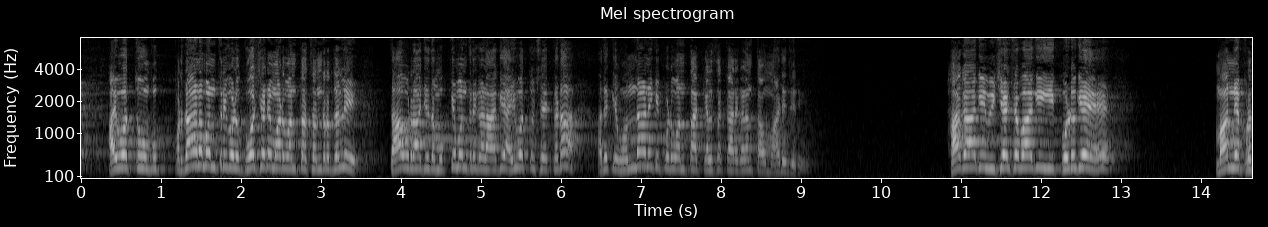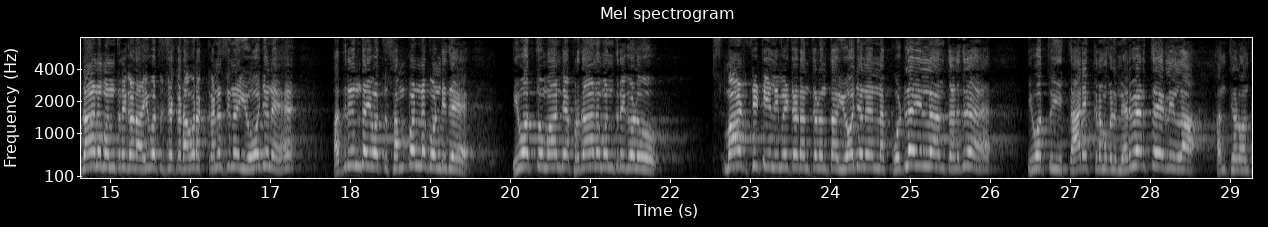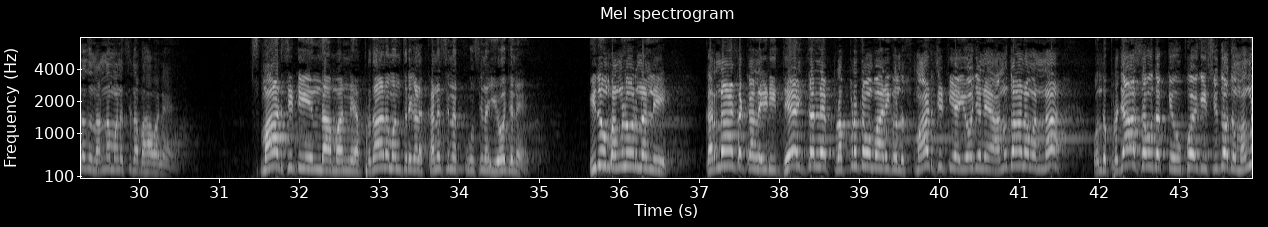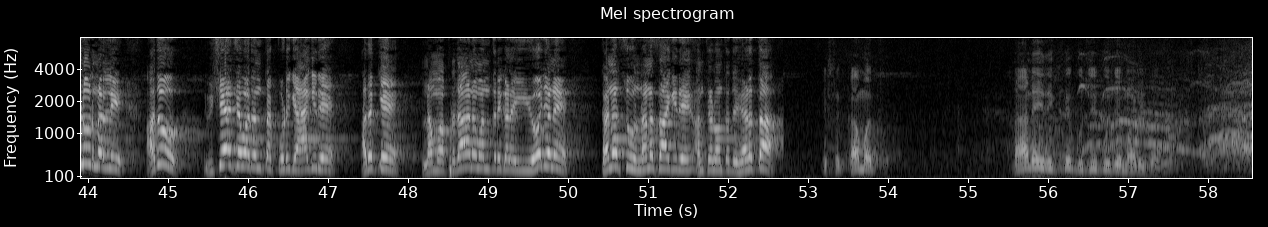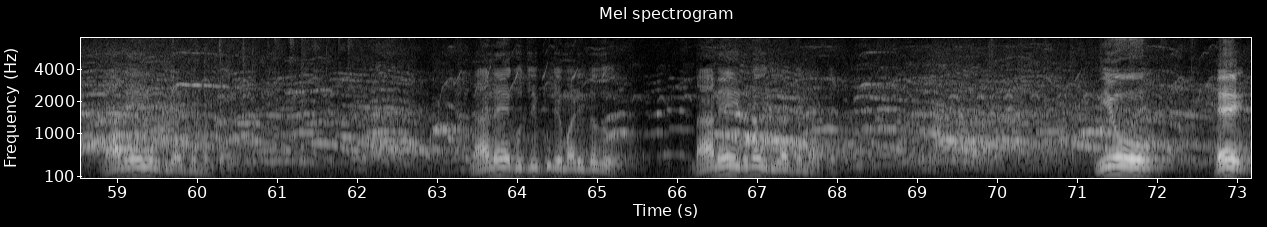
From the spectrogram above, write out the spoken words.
ಐವತ್ತು ಪ್ರಧಾನಮಂತ್ರಿಗಳು ಘೋಷಣೆ ಮಾಡುವಂತ ಸಂದರ್ಭದಲ್ಲಿ ತಾವು ರಾಜ್ಯದ ಮುಖ್ಯಮಂತ್ರಿಗಳಾಗಿ ಐವತ್ತು ಶೇಕಡ ಅದಕ್ಕೆ ಹೊಂದಾಣಿಕೆ ಕೊಡುವಂತಹ ಕೆಲಸ ಕಾರ್ಯಗಳನ್ನು ತಾವು ಮಾಡಿದ್ದೀರಿ. ಹಾಗಾಗಿ ವಿಶೇಷವಾಗಿ ಈ ಕೊಡುಗೆ ಮಾನ್ಯ ಪ್ರಧಾನಮಂತ್ರಿಗಳ ಐವತ್ತು ಶೇಕಡ ಅವರ ಕನಸಿನ ಯೋಜನೆ ಅದರಿಂದ ಇವತ್ತು ಸಂಪನ್ನಗೊಂಡಿದೆ. ಇವತ್ತು ಮಾನ್ಯ ಪ್ರಧಾನಮಂತ್ರಿಗಳು ಸ್ಮಾರ್ಟ್ ಸಿಟಿ ಲಿಮಿಟೆಡ್ ಅಂತ ಹೇಳುವಂತಹ ಯೋಜನೆಯನ್ನ ಕೊಡ್ಲೇ ಇಲ್ಲ ಅಂತ ಹೇಳಿದ್ರೆ ಇವತ್ತು ಈ ಕಾರ್ಯಕ್ರಮಗಳು ನೆರವೇರ್ತಾ ಇರಲಿಲ್ಲ ಅಂತ ಹೇಳುವಂಥದ್ದು ನನ್ನ ಮನಸ್ಸಿನ ಭಾವನೆ. ಸ್ಮಾರ್ಟ್ ಸಿಟಿಯಿಂದ ಮಾನ್ಯ ಪ್ರಧಾನಮಂತ್ರಿಗಳ ಕನಸಿನ ಕೂಸಿನ ಯೋಜನೆ. ಇದು ಮಂಗಳೂರಿನಲ್ಲಿ ಕರ್ನಾಟಕ ಅಲ್ಲ ಇಡೀ ದೇಶದಲ್ಲೇ ಪ್ರಪ್ರಥಮ ಬಾರಿಗೆ ಒಂದು ಸ್ಮಾರ್ಟ್ ಸಿಟಿಯ ಯೋಜನೆಯ ಅನುದಾನವನ್ನ ಒಂದು ಪ್ರಜಾಸೌಧಕ್ಕೆ ಉಪಯೋಗಿಸಿದ್ದು ಅದು ಮಂಗಳೂರಿನಲ್ಲಿ. ಅದು ವಿಶೇಷವಾದಂಥ ಕೊಡುಗೆ ಆಗಿದೆ. ಅದಕ್ಕೆ ನಮ್ಮ ಪ್ರಧಾನಮಂತ್ರಿಗಳ ಈ ಯೋಜನೆ ಕನಸು ನನಸಾಗಿದೆ ಅಂತ ಹೇಳುವಂಥದ್ದು ಹೇಳ್ತಾ ಮಿಸ್ಟರ್ ಕಾಮತ್, ನಾನೇ ಇದಕ್ಕೆ ಬುದ್ಧಿ ಪೂಜೆ ಮಾಡಿದ್ದೇನೆ. ನಾನೇ ಉದ್ಘಾಟನೆ ಮಾಡ್ತಾ ಇದ್ದೆ. ನಾನೇ ಗುದ್ಲಿ ಪೂಜೆ ಮಾಡಿದ್ದದು. ನಾನೇ ಇದನ್ನ ಉದ್ಘಾಟನೆ ಮಾಡ್ತಾ. ನೀವು, ಹೇ,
